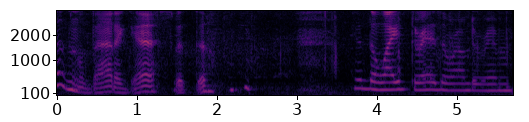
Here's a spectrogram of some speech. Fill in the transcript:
Doesn't look bad, I guess, with the with the white thread around the rim.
